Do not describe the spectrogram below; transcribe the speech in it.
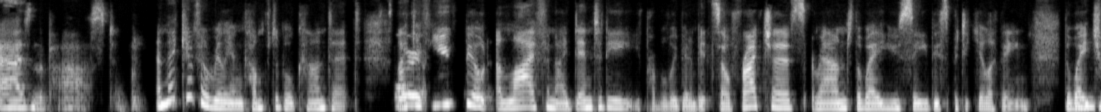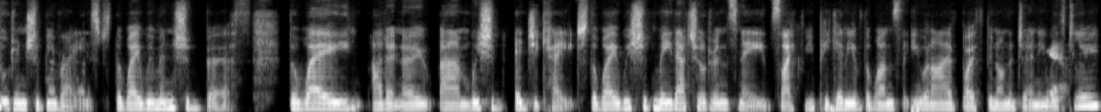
as in the past. And that can feel really uncomfortable, can't it? So, like if you've built a life and identity, you've probably been a bit self righteous around the way you see this particular thing, the way mm. children should be raised, the way women should birth, the way, I don't know, um, we should educate, the way we should meet our children's needs. Like you pick any of the ones that you and I have both been on a journey yeah. with too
